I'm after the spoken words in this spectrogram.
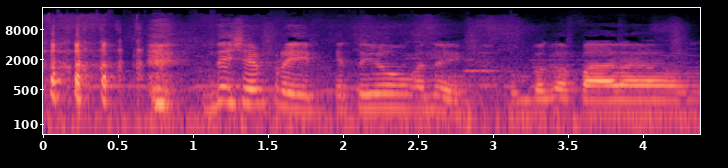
Hindi, syempre, ito yung ano eh, kumbaga parang,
